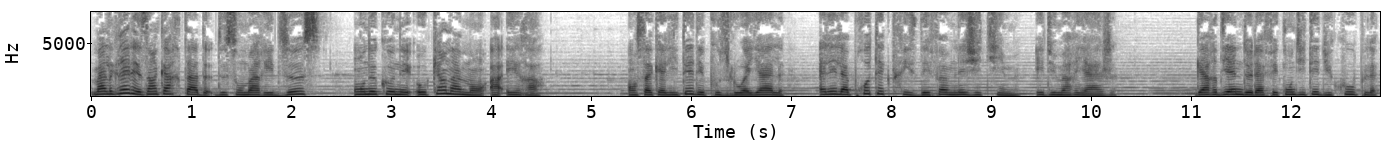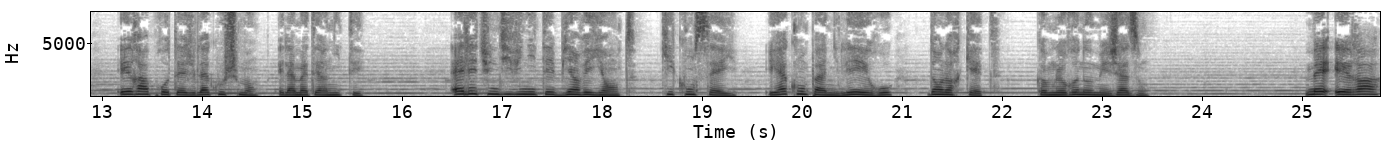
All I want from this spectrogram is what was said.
Malgré les incartades de son mari Zeus, on ne connaît aucun amant à Héra. En sa qualité d'épouse loyale, elle est la protectrice des femmes légitimes et du mariage. Gardienne de la fécondité du couple, Héra protège l'accouchement et la maternité. Elle est une divinité bienveillante qui conseille et accompagne les héros dans leur quête, comme le renommé Jason. Mais Héra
